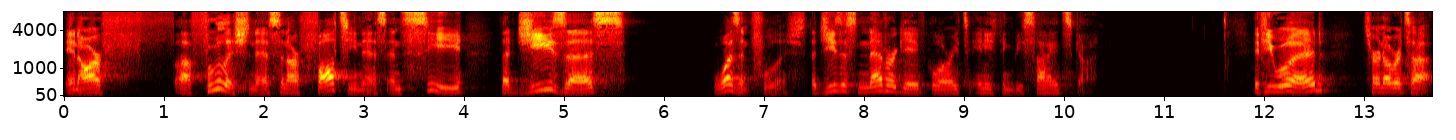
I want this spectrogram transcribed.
in our f- uh, foolishness and our faultiness and see that Jesus wasn't foolish, that Jesus never gave glory to anything besides God. If you would, turn over to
